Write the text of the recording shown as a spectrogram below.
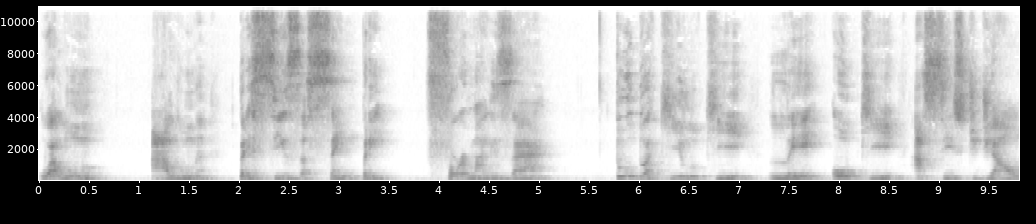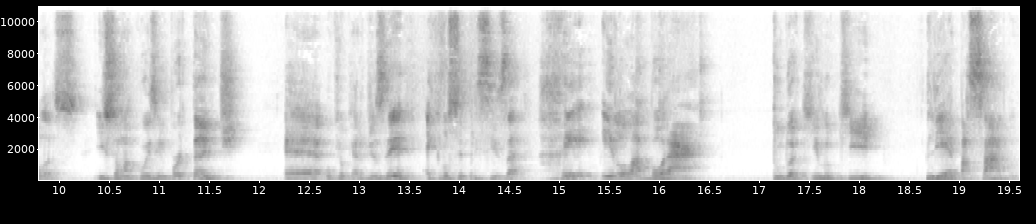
O aluno, a aluna, precisa sempre formalizar tudo aquilo que lê ou que assiste de aulas. Isso é uma coisa importante. É, o que eu quero dizer é que você precisa reelaborar tudo aquilo que lhe é passado.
